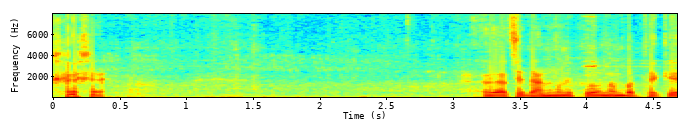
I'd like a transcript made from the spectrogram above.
আছে ধানমন্ডি পনেরো নম্বর থেকে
